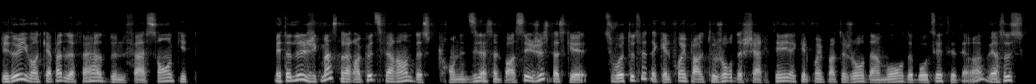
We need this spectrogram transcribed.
les deux, ils vont être capables de le faire d'une façon qui est méthodologiquement, ça a l'air un peu différente de ce qu'on a dit la semaine passée, juste parce que tu vois tout de suite à quel point ils parlent toujours de charité, à quel point ils parlent toujours d'amour, de beauté, etc. Versus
